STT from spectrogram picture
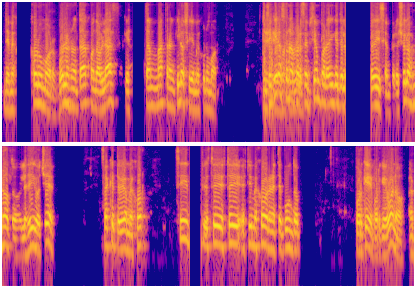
de mejor humor. Vos los notás cuando hablas que están más tranquilos y de mejor humor. Ni siquiera es una percepción por ahí que te lo dicen, pero yo los noto y les digo, che, ¿sabes que te veo mejor? Sí, estoy, estoy, estoy mejor en este punto. ¿Por qué? Porque, bueno, al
